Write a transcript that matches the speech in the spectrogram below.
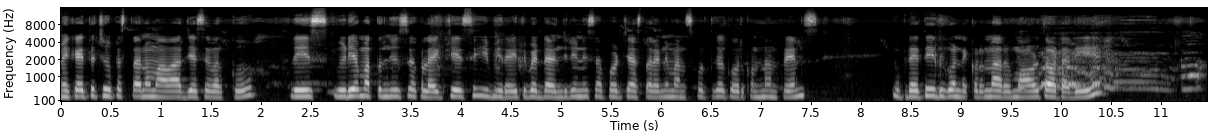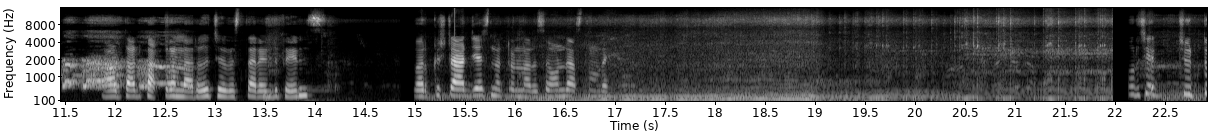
మీకైతే చూపిస్తాను మా వారు చేసే వర్క్. ప్లీజ్ వీడియో మొత్తం చూసి ఒక లైక్ చేసి మీ రైతు బిడ్డ అంజలిని సపోర్ట్ చేస్తారని మనస్ఫూర్తిగా కోరుకుంటున్నాను ఫ్రెండ్స్. ఇప్పుడైతే ఇదిగోండి ఇక్కడ ఉన్నారు మామిడి తోట అది. మామిడి పక్కన ఉన్నారు చూపిస్తారండి ఫ్రెండ్స్. వర్క్ స్టార్ట్ చేసినట్టున్నారు సౌండ్ వస్తుంది. ఊరు చెట్టు చుట్టూ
